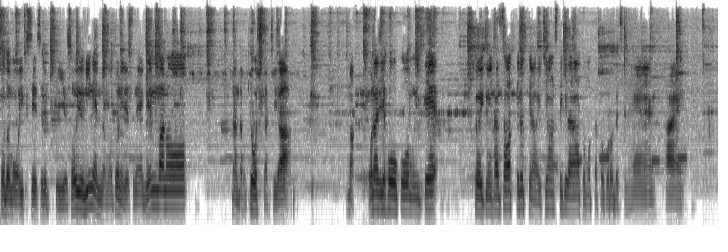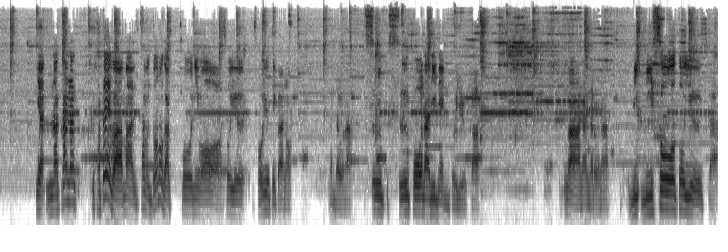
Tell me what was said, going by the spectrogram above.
子供を育成するっていう、そういう理念のもとにですね、現場のなんだろう、教師たちが、まあ、同じ方向を向いて、教育に携わってるっていうのが一番素敵だなと思ったところですね。はい。いや、なかなか、例えば、まあ、多分どの学校にも、そういう、そういうっていうか、あの、なんだろうな、崇高な理念というか、まあ、なんだろうな、理理想というか、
